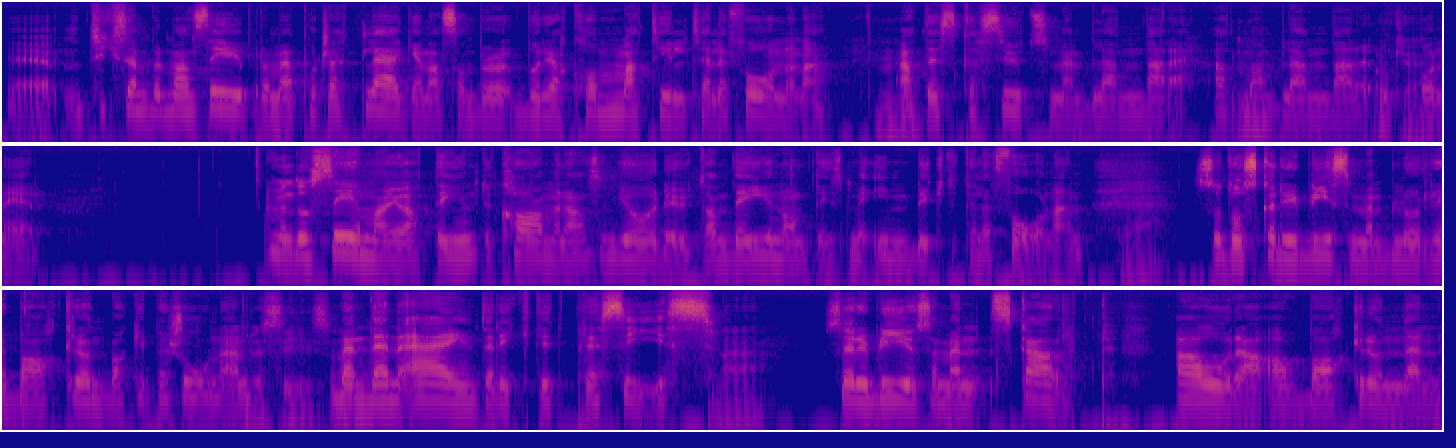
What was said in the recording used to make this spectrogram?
eh, till exempel man ser ju på de här porträttlägena som bör- börjar komma till telefonerna att det ska se ut som en bländare, att man bländar upp Mm. Okej. och ner. Men då ser man ju att det är ju inte kameran som gör det utan det är ju någonting som är inbyggt i telefonen. Ja, Så då ska det ju bli som en blurrig bakgrund bak i personen. precis. Ja. Men den är inte riktigt precis. Nej. Så det blir ju som en skarp aura av bakgrunden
